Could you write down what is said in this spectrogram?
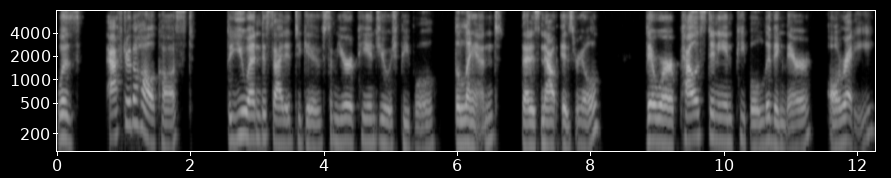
was after the holocaust the un decided to give some european jewish people the land that is now israel. There were palestinian people living there already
